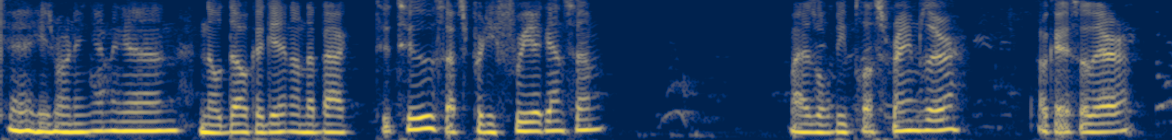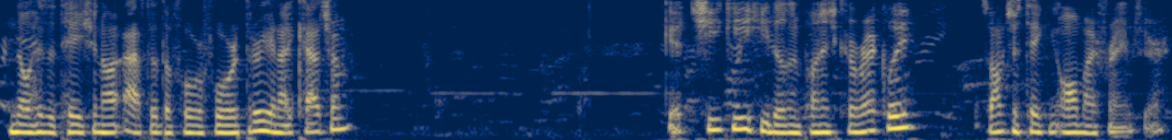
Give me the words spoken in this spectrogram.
Okay, he's running in again. No duck again on the back to two, so that's pretty free against him. Might as well be plus frames there. Okay, so there, no hesitation after the 4-4-3, and I catch him. Get cheeky, he doesn't punish correctly. So I'm just taking all my frames here.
